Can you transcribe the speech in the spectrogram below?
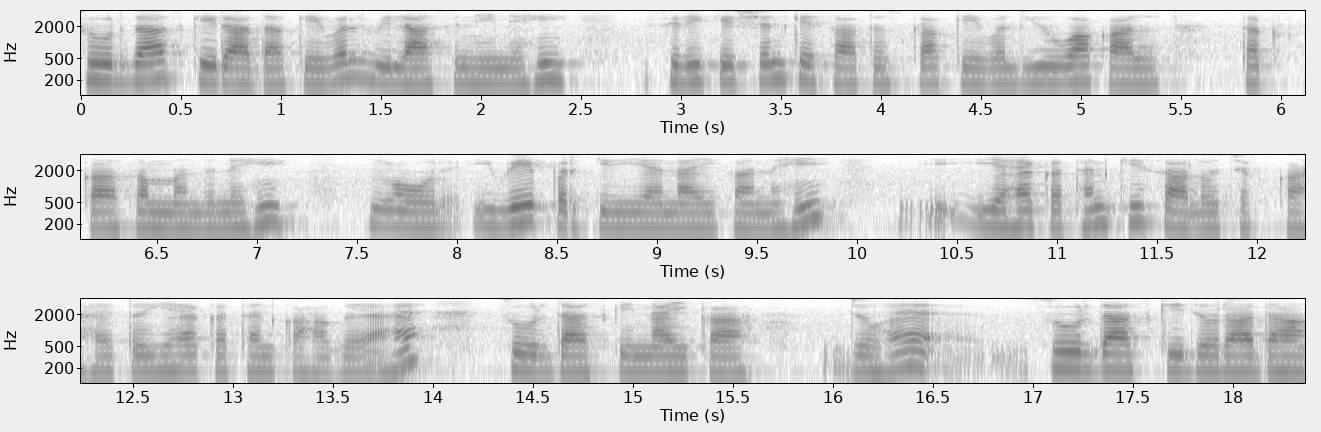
सूरदास की राधा केवल विलासिनी नहीं श्री कृष्ण के साथ उसका केवल युवा काल तक का संबंध नहीं और वे प्रक्रिया नायिका नहीं यह कथन किस आलोचक का है? तो यह कथन कहा गया है सूरदास की नायिका जो है सूरदास की जो राधा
